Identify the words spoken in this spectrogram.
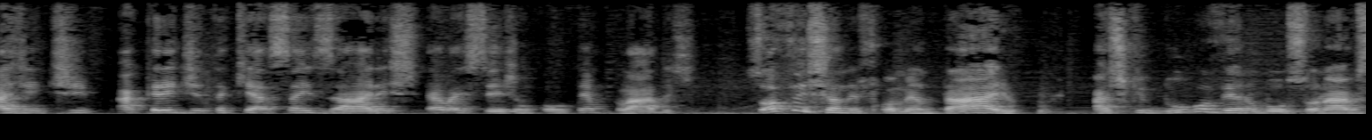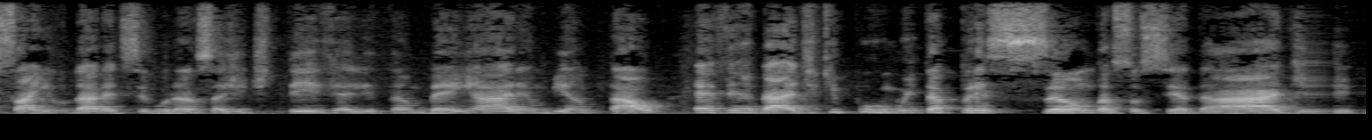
a gente acredita que essas áreas elas sejam contempladas. Só fechando esse comentário, acho que do governo Bolsonaro saindo da área de segurança, a gente teve ali também a área ambiental. É verdade que por muita pressão da sociedade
